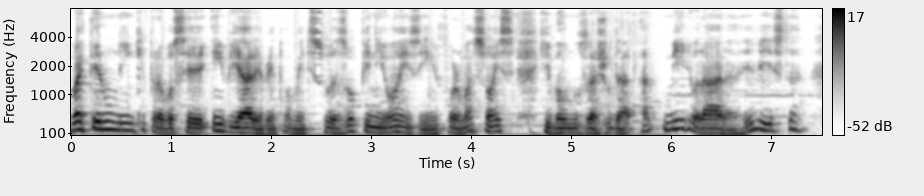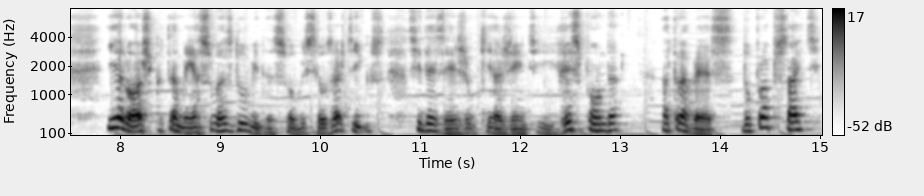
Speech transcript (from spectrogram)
Vai ter um link para você enviar eventualmente suas opiniões e informações que vão nos ajudar a melhorar a revista. E é lógico também as suas dúvidas sobre seus artigos, se desejam que a gente responda através do próprio site,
